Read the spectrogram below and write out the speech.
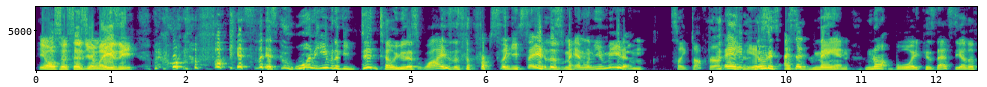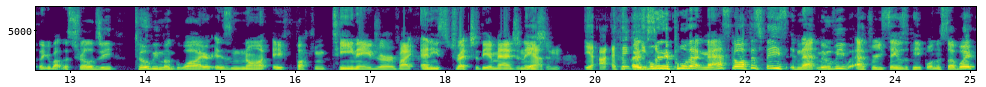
He also says you're lazy. Like, what the fuck is this? One, even if he did tell you this, why is this the first thing you say to this man when you meet him? it's like Doctor And Octavius. notice I said man, not boy, because that's the other thing about this trilogy. Tobey Maguire is not a fucking teenager by any stretch of the imagination. yeah, I, I think he's they pull that mask off his face in that movie after he saves the people in the subway,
